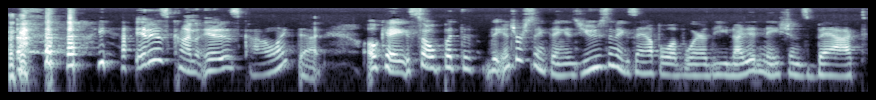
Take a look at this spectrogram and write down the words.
yeah, it is kind of it is kind of like that. Okay, so but the the interesting thing is use an example of where the United Nations backed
